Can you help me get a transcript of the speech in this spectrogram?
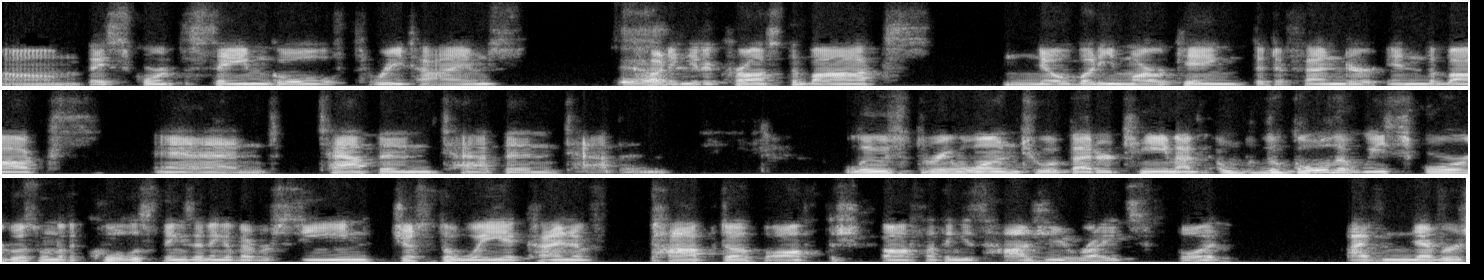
Um, they scored the same goal three times, Yeah. cutting it across the box, nobody marking the defender in the box, and tapping, tapping, tapping. Lose 3 1 to a better team. I, the goal that we scored was one of the coolest things I think I've ever seen. Just the way it kind of popped up off the off, I think it's Haji Wright's foot. I've never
